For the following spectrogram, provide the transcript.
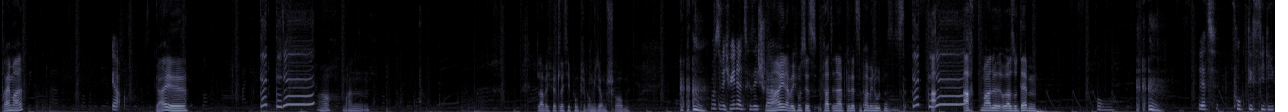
Dreimal? Ja. Geil. Ach, Mann. Ich glaube, ich werde gleich die Punkte irgendwie umschrauben. Musst du dich wieder ins Gesicht schlagen? Nein, aber ich muss jetzt gerade innerhalb der letzten paar Minuten achtmal oder so debben. Oh. Jetzt fugt die CD.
